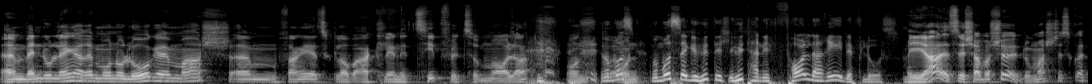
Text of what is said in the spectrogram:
Ähm, wenn du längere Monologe machst, ähm, fange ich jetzt, glaube ich, auch kleine Zipfel zu malen. Und, man, muss, und, man muss sagen, heute, heute habe ich voll der Redefluss. Ja, es ist aber schön, du machst das gut.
